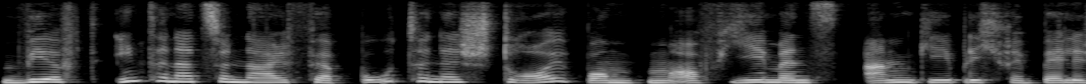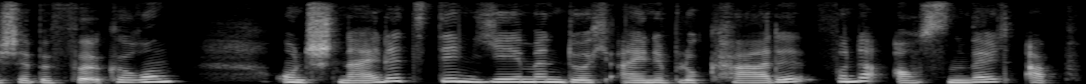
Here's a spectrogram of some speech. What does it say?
wirft international verbotene Streubomben auf Jemens angeblich rebellische Bevölkerung und schneidet den Jemen durch eine Blockade von der Außenwelt ab.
